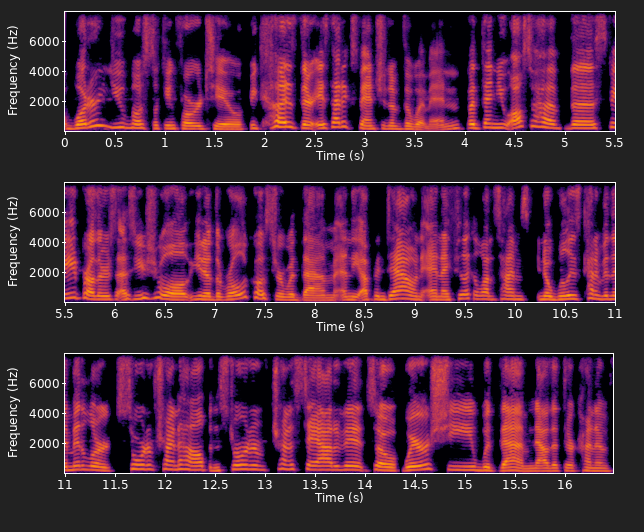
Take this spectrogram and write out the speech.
what are you most looking forward to? Because there is that expansion of the women, but then you also have the Spade brothers, as usual, you know, the roller coaster with them and the up and down. And I feel like a lot of times, you know, Willie's kind of in the middle or sort of trying to help and sort of trying to stay out of it. So where is she with them now that they're kind of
